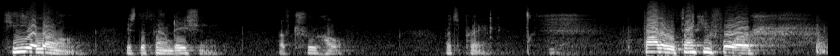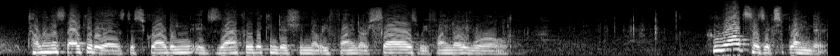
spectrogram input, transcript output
He alone is the foundation of true hope. Let's pray. Father, we thank you for telling us like it is, describing exactly the condition that we find ourselves, we find our world. Who else has explained it,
